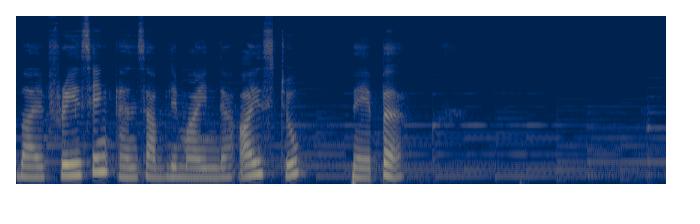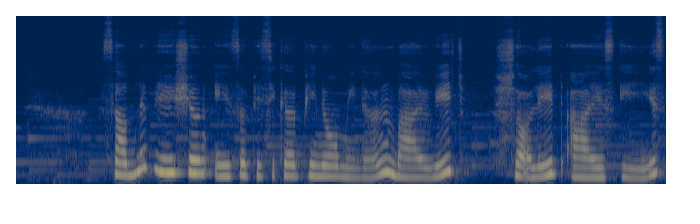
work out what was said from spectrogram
by freezing and subliming the ice to vapor. Sublimation is a physical phenomenon by which solid ice is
